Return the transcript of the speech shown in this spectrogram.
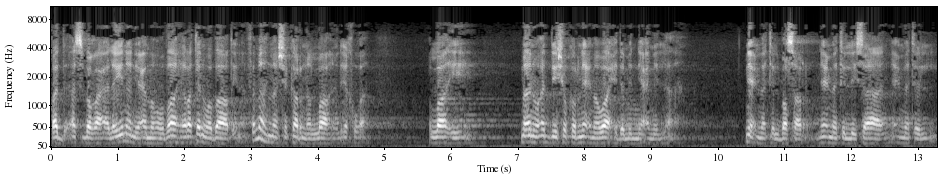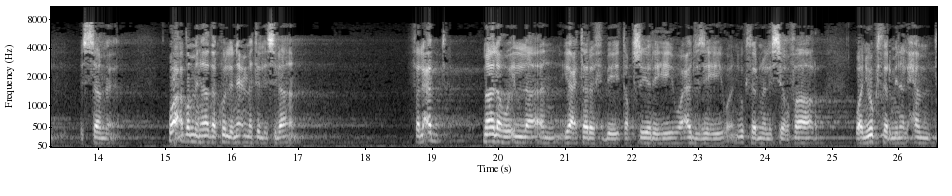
قد أسبغ علينا نعمه ظاهرة وباطنة. فمهما شكرنا الله الإخوة والله ما نؤدي شكر نعمة واحدة من نعم الله. نعمة البصر نعمة اللسان نعمة السمع. وأعظم من هذا كل نعمة الإسلام. فالعبد ما له إلا أن يعترف بتقصيره وعجزه وأن يكثر من الاستغفار. وأن يكثر من الحمد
